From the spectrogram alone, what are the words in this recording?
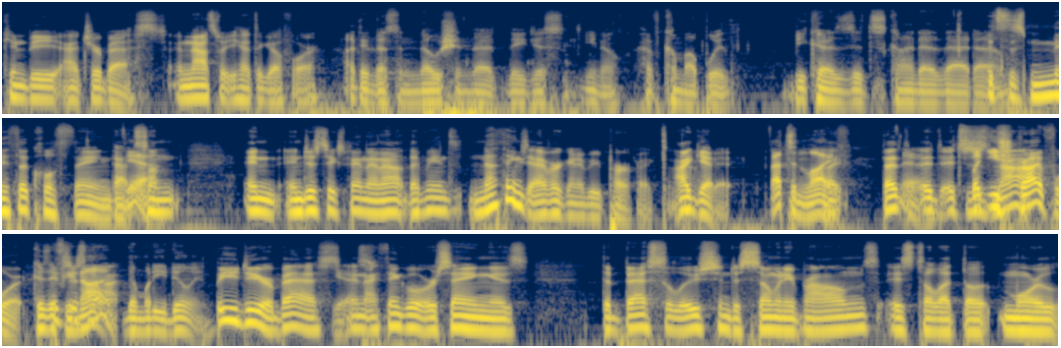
can be at your best, and that's what you have to go for. I think that's a notion that they just you know have come up with because it's kind of that. Um, it's this mythical thing that Yeah. some, and and just to expand that out, that means nothing's ever gonna be perfect. I get it. that's in life. That Yeah. it, it's but you not. strive for it because if you're not, not. then what are you doing? but you do your best. Yes. And I think what we're saying is the best solution to so many problems is to let the more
